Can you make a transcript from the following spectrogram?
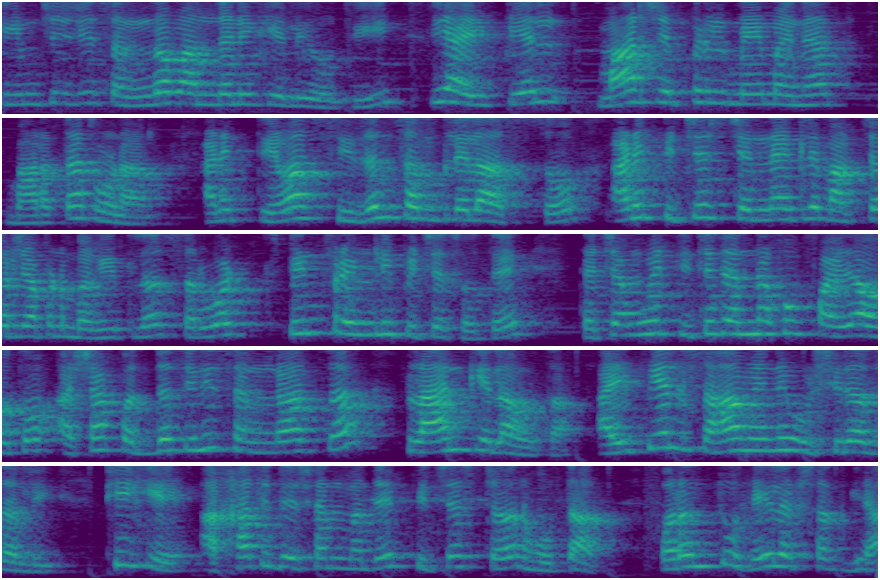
टीमची जी संघ बांधणी केली होती ती आयपीएल मार्च एप्रिल मे महिन्यात भारतात होणार. आणि तेव्हा सीझन संपलेला असतो आणि पिचेस चेन्नईतले मागच्या वर्षी आपण बघितलं सर्व स्पिन फ्रेंडली पिचेस होते. त्याच्यामुळे तिथे त्यांना खूप फायदा होतो. अशा पद्धतीने संघाचा प्लॅन केला होता. आयपीएल सहा महिने उशिरा झाली. ठीक आहे आखाती देशांमध्ये पिचेस टर्न होतात. परंतु हे लक्षात घ्या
